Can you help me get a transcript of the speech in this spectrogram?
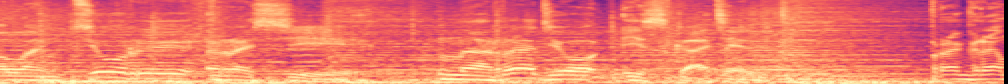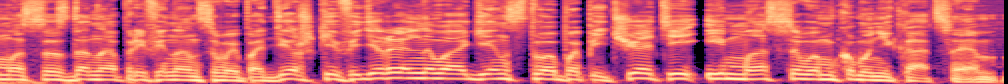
Волонтеры России на радиоискатель. Программа создана при финансовой поддержке Федерального агентства по печати и массовым коммуникациям.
